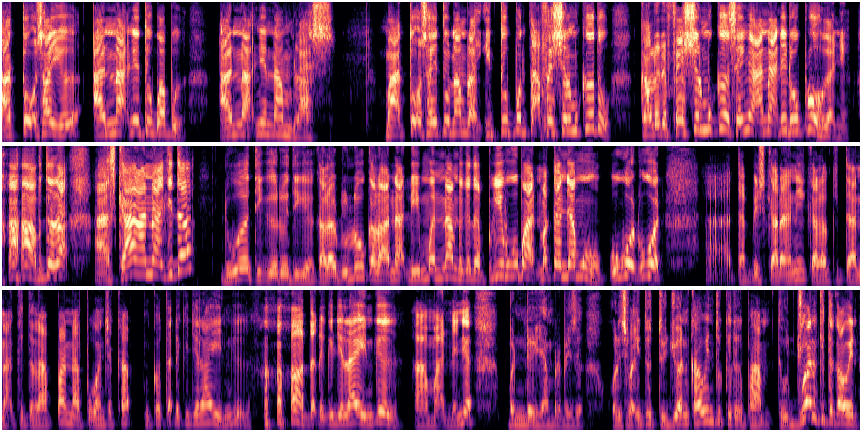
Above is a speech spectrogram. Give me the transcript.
Atuk saya Anaknya tu berapa? Anaknya 16 Mak tok saya tu 16 Itu pun tak facial muka tu. Kalau ada facial muka Saya ingat anak dia 20 katnya. Betul tak? Ha, Sekarang anak kita Dua, tiga, dua, tiga. Kalau dulu kalau anak lima, enam dia kata pergi berubat, makan jamu, urut, urut. Ha, tapi sekarang ni kalau kita anak kita lapan, apa orang cakap? Kau tak ada kerja lain ke? tak ada kerja lain ke? Ha, maknanya benda yang berbeza. Oleh sebab itu tujuan kahwin tu kita faham. Tujuan kita kahwin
